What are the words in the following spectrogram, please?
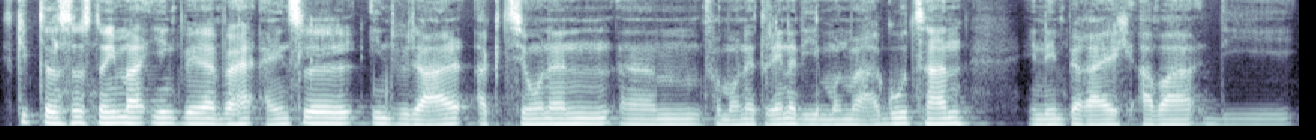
Es gibt dann sonst noch immer irgendwelche Einzel-Individualaktionen ähm, von manchen Trainer, die manchmal auch gut sind in dem Bereich, aber die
